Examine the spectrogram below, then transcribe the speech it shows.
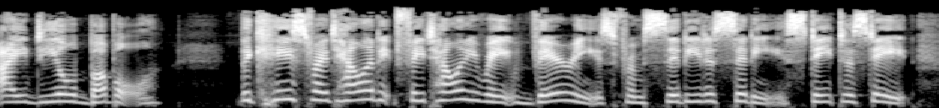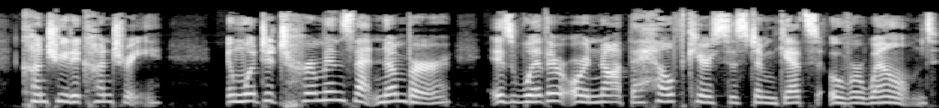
ideal bubble. The case fatality, fatality rate varies from city to city, state to state, country to country. And what determines that number is whether or not the healthcare system gets overwhelmed.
